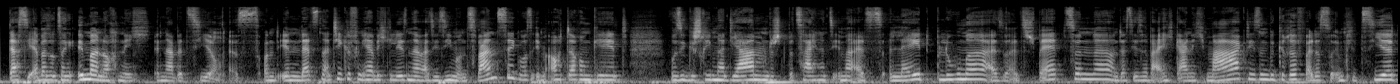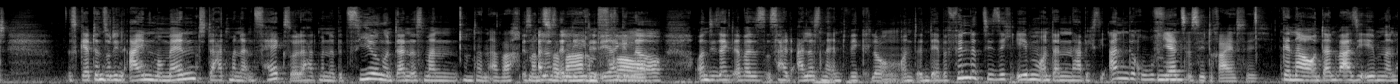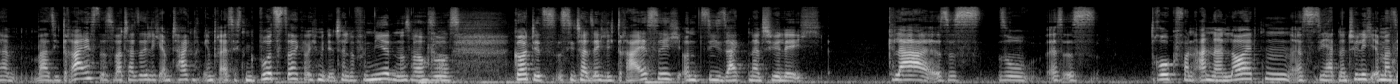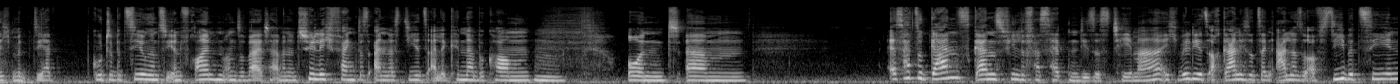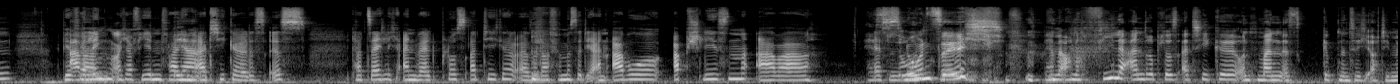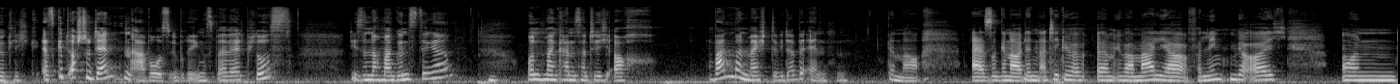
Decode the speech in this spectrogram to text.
dass sie aber sozusagen immer noch nicht in einer Beziehung ist. Und ihren letzten Artikel von ihr habe ich gelesen, da war sie 27, wo es eben auch darum geht, wo sie geschrieben hat, ja, man bezeichnet sie immer als Late Bloomer, also als Spätzünder und dass sie es aber eigentlich gar nicht mag, diesen Begriff, weil das so impliziert, es gäbe dann so den einen Moment, da hat man dann Sex oder hat man eine Beziehung und dann ist man und dann erwacht ist man alles erledigt. Ja, genau. Und sie sagt, aber das ist halt alles eine Entwicklung und in der befindet sie sich eben und dann habe ich sie angerufen. Jetzt ist sie 30. Genau und dann war sie eben, dann war sie 30. Das war tatsächlich am Tag nach ihrem 30. Geburtstag habe ich mit ihr telefoniert und es war auch Krass. so, Gott, jetzt ist sie tatsächlich 30 und sie sagt natürlich, klar, es ist so, es ist Druck von anderen Leuten. Es, sie hat natürlich immer sich mit, sie hat gute Beziehungen zu ihren Freunden und so weiter. Aber natürlich fängt es an, dass die jetzt alle Kinder bekommen. Hm. Und ähm, es hat so ganz, ganz viele Facetten, dieses Thema. Ich will die jetzt auch gar nicht sozusagen alle so auf sie beziehen. Wir aber, verlinken euch auf jeden Fall ja. den Artikel. Das ist tatsächlich ein Weltplus-Artikel. Also dafür müsstet ihr ein Abo abschließen, aber es, es lohnt, lohnt sich. Wir haben ja auch noch viele andere Plus-Artikel und man, es gibt natürlich auch die Möglichkeit. Es gibt auch Studentenabos übrigens bei Welt Plus. Die sind nochmal günstiger. Und man kann es natürlich auch, wann man möchte, wieder beenden. Genau. Also genau, den Artikel ähm, über Malia verlinken wir euch. Und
